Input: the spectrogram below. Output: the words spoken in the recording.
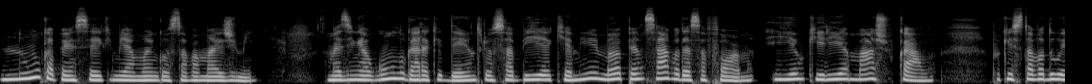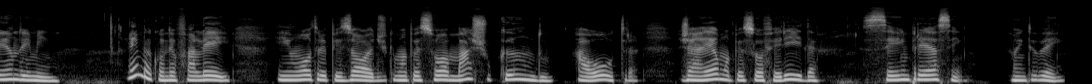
Nunca pensei que minha mãe gostava mais de mim. Mas em algum lugar aqui dentro eu sabia que a minha irmã pensava dessa forma e eu queria machucá-la, porque estava doendo em mim. Lembra quando eu falei em um outro episódio que uma pessoa machucando a outra já é uma pessoa ferida? Sempre é assim. Muito bem.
